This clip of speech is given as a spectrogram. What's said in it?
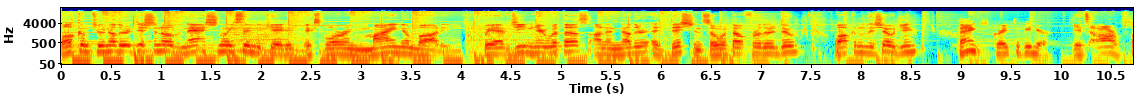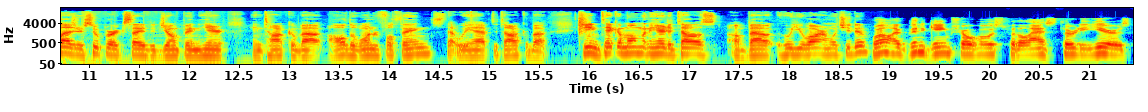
Welcome to another edition of Nationally Syndicated Exploring Mind and Body. We have Gene here with us on another edition. So without further ado, welcome to the show, Gene. Thanks. Great to be here. It's our pleasure. Super excited to jump in here and talk about all the wonderful things that we have to talk about. Gene, take a moment here to tell us about who you are and what you do. Well, I've been a game show host for the last 30 years,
